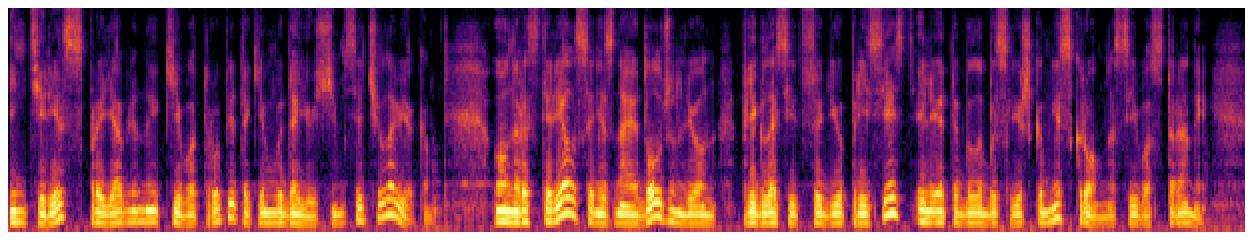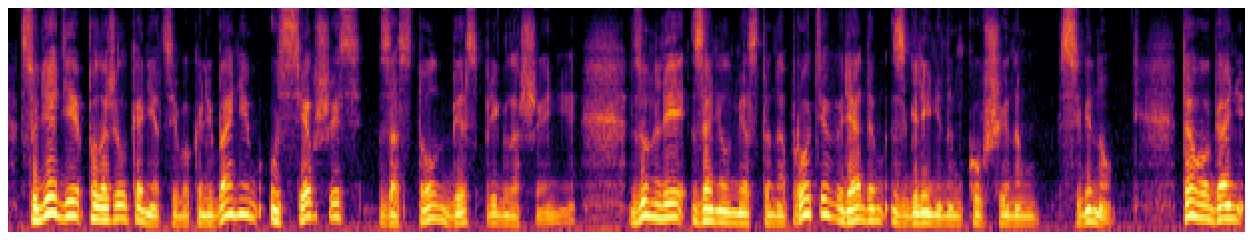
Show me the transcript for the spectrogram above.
интерес, проявленный к его трупе таким выдающимся человеком. Он растерялся, не зная, должен ли он пригласить судью присесть, или это было бы слишком нескромно с его стороны. Судья Ди положил конец его колебаниям, усевшись за стол без приглашения. Зунли занял место напротив, рядом с глиняным кувшином с вином. Тао Гань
